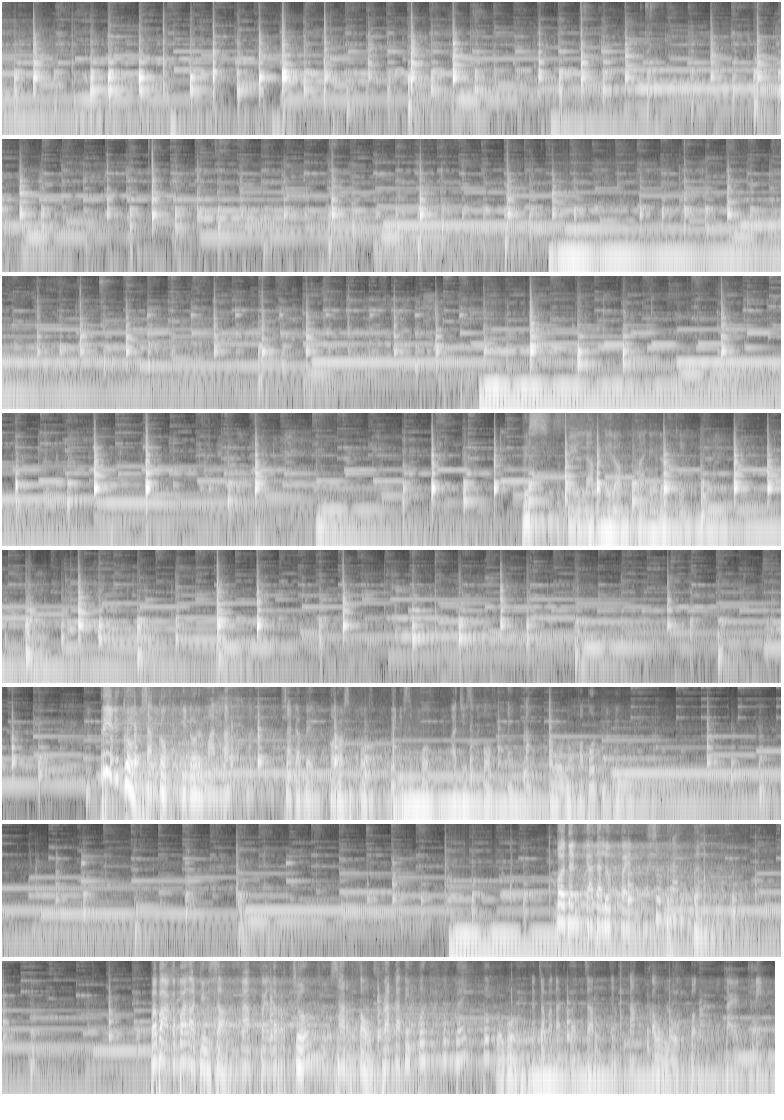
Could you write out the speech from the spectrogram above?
Ringo sagok kinurmatan sadaping para sepuh bini sepuh aji sepuh ingkang kawula papundi Boten kata lumpen sumrambah Bapak Kepala Desa Ampel Rejo Sarto Prakatipun Munggai Punggowo Kecamatan Bancar ingkang kawula bekteni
